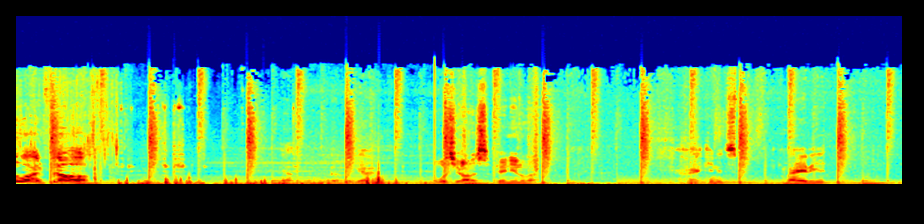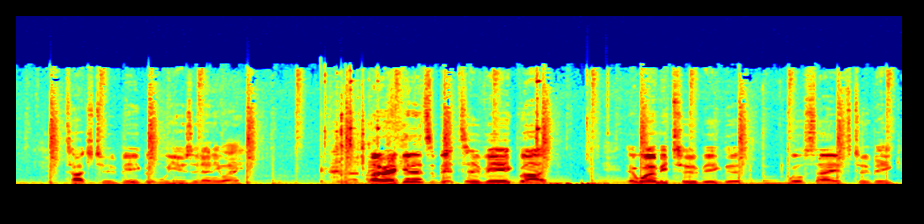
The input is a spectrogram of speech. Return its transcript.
Oh, line fell off. What's your honest opinion on that? I reckon it's maybe a touch too big, but we'll use it anyway. I reckon it's a bit too big, but it won't be too big that we'll say it's too big.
